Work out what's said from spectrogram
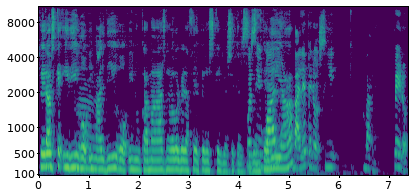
pero es que, y digo, y Mm. maldigo, y nunca más, no lo volveré a hacer, pero es que yo sé que el Pues siguiente igual, día... vale, pero si. Vale, pero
